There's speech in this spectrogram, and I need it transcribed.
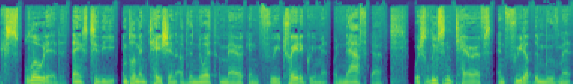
exploded thanks to the implementation of the North American Free Trade Agreement, or NAFTA, which loosened tariffs and freed up the movement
